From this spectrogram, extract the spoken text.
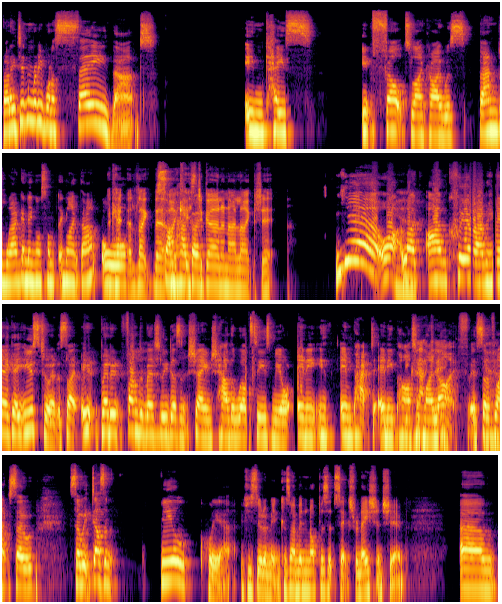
but I didn't really want to say that in case it felt like I was bandwagoning or something like that. Or okay, like the I kissed going, a girl and I liked it. Yeah, or yeah. like I'm queer, I'm here, get used to it. It's like, it, but it fundamentally doesn't change how the world sees me or any impact any part exactly. of my life. It's sort yeah. of like so, so it doesn't feel queer, if you see what I mean, because I'm in an opposite sex relationship. Um,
